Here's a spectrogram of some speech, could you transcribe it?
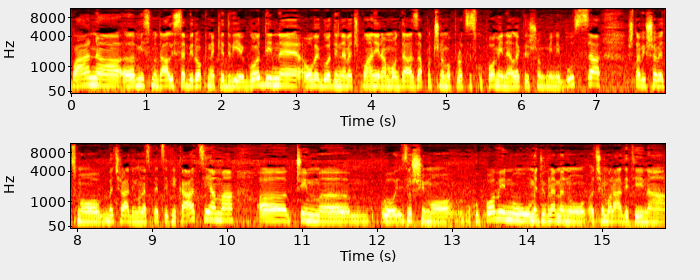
plana e, mi smo dali sebi rok neke dvije godine. Ove godine već planiramo da započnemo proces kupovine električnog minibusa, šta više već smo već radimo na specifikacijama. E, čim e, izvršimo kupovinu, u međuvremenu ćemo raditi na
